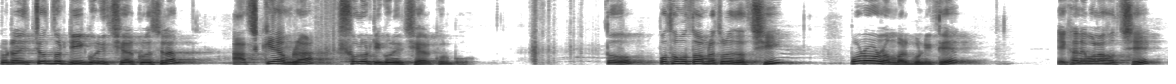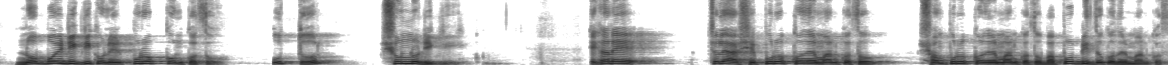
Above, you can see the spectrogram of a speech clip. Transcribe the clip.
টোটালি চোদ্দোটি গণিত শেয়ার করেছিলাম। আজকে আমরা ষোলোটি গণিত শেয়ার করব। তো প্রথমত আমরা চলে যাচ্ছি পনেরো নম্বর গণিতে। এখানে বলা হচ্ছে নব্বই ডিগ্রি কোণের পূরক কোণ কত? উত্তর শূন্য ডিগ্রি। এখানে চলে আসে পূরক কোণের মান কত? সম্পূরক কোণের মান কত বা প্রবৃদ্ধ কোণের মান কত?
